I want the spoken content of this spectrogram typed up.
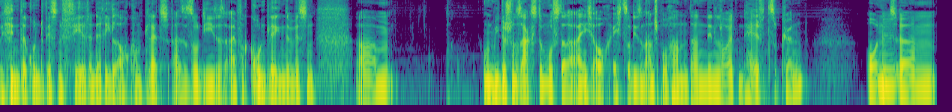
Hintergrundwissen fehlt in der Regel auch komplett, also so dieses einfach grundlegende Wissen. Ähm, und wie du schon sagst, du musst dann eigentlich auch echt so diesen Anspruch haben, dann den Leuten helfen zu können und mhm. ähm,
